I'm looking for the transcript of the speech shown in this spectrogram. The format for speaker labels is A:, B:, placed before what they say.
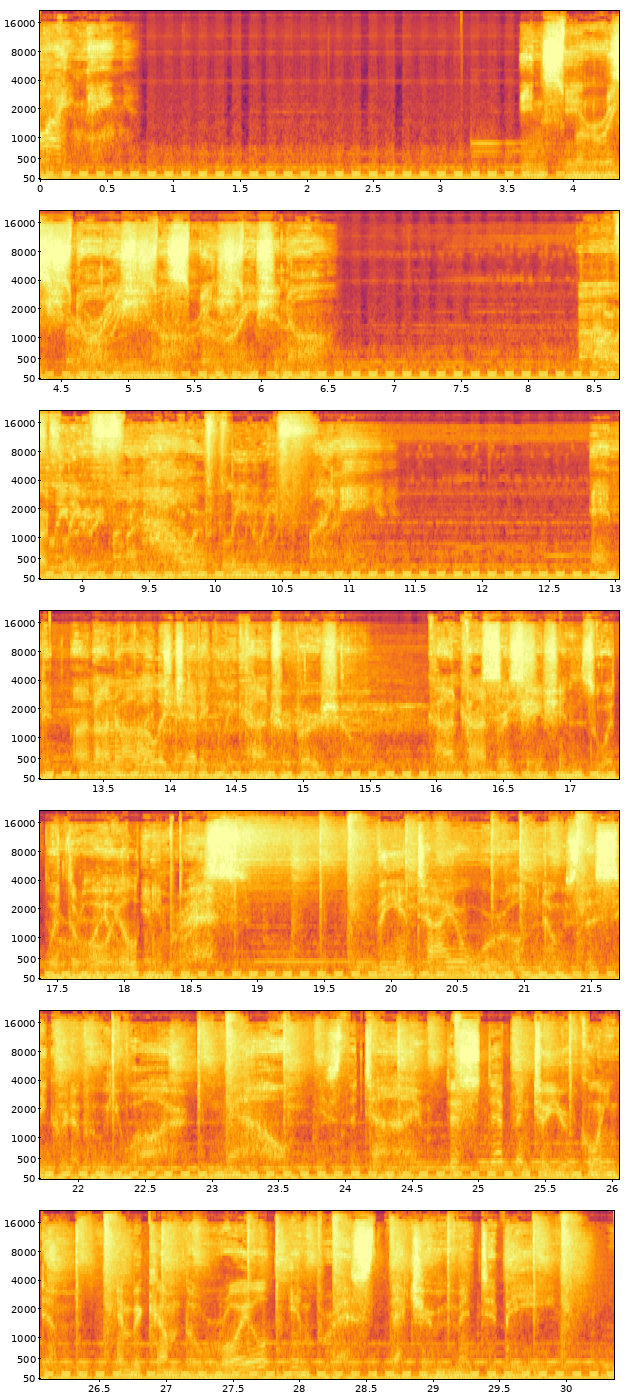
A: enlightening, inspirational, inspirational, powerfully refining, powerfully refining, and unapologetically controversial. Conversations with, with the Royal Empress. The entire world knows the secret of who you are. Now is the time to step into your queendom and become the Royal Empress that you're meant to be.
